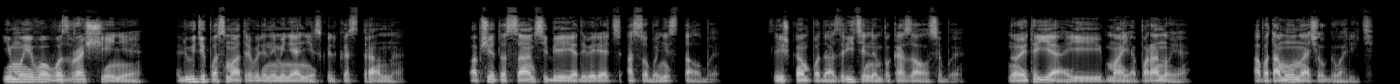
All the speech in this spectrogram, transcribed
и моего возвращения люди посматривали на меня несколько странно. Вообще-то сам себе я доверять особо не стал бы. Слишком подозрительным показался бы. Но это я и моя паранойя. А потому начал говорить.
